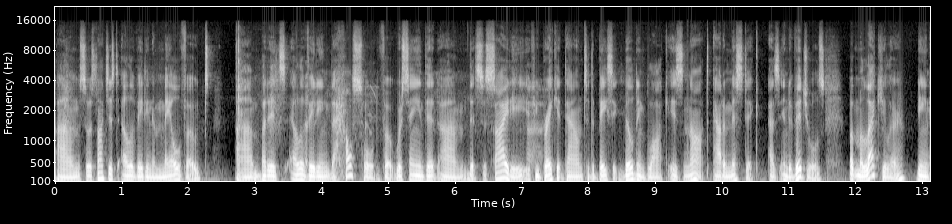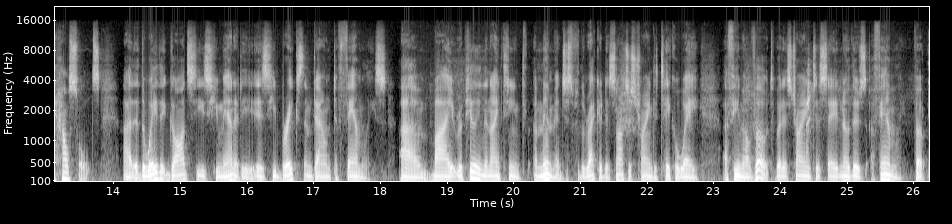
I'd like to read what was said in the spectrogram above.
Um, so it's not just elevating a male vote, um, but it's elevating the household vote. We're saying that um, that society, if you break it down to the basic building block, is not atomistic as individuals, but molecular, being households. Uh, that the way that God sees humanity is He breaks them down to families. Um, by repealing the 19th Amendment, just for the record, it's not just trying to take away a female vote, but it's trying to say no, there's a family vote.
